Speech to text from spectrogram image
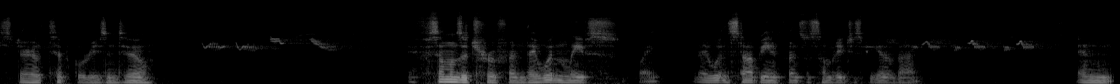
Stereotypical reason, too. If someone's a true friend, they wouldn't leave, like, they wouldn't stop being friends with somebody just because of that. And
